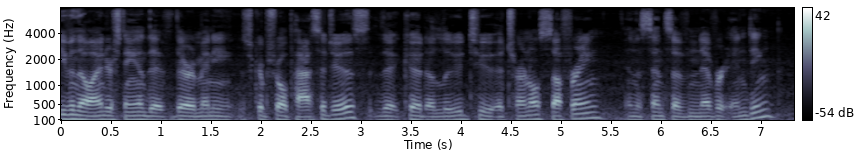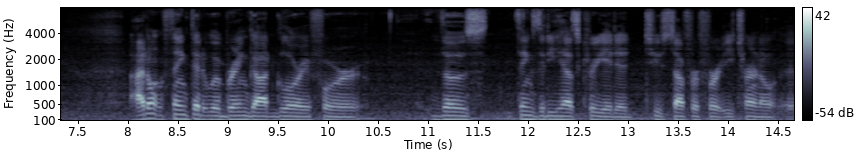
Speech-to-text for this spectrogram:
Even though I understand that there are many scriptural passages that could allude to eternal suffering in the sense of never ending, I don't think that it would bring God glory for those things that he has created to suffer for eternal uh,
